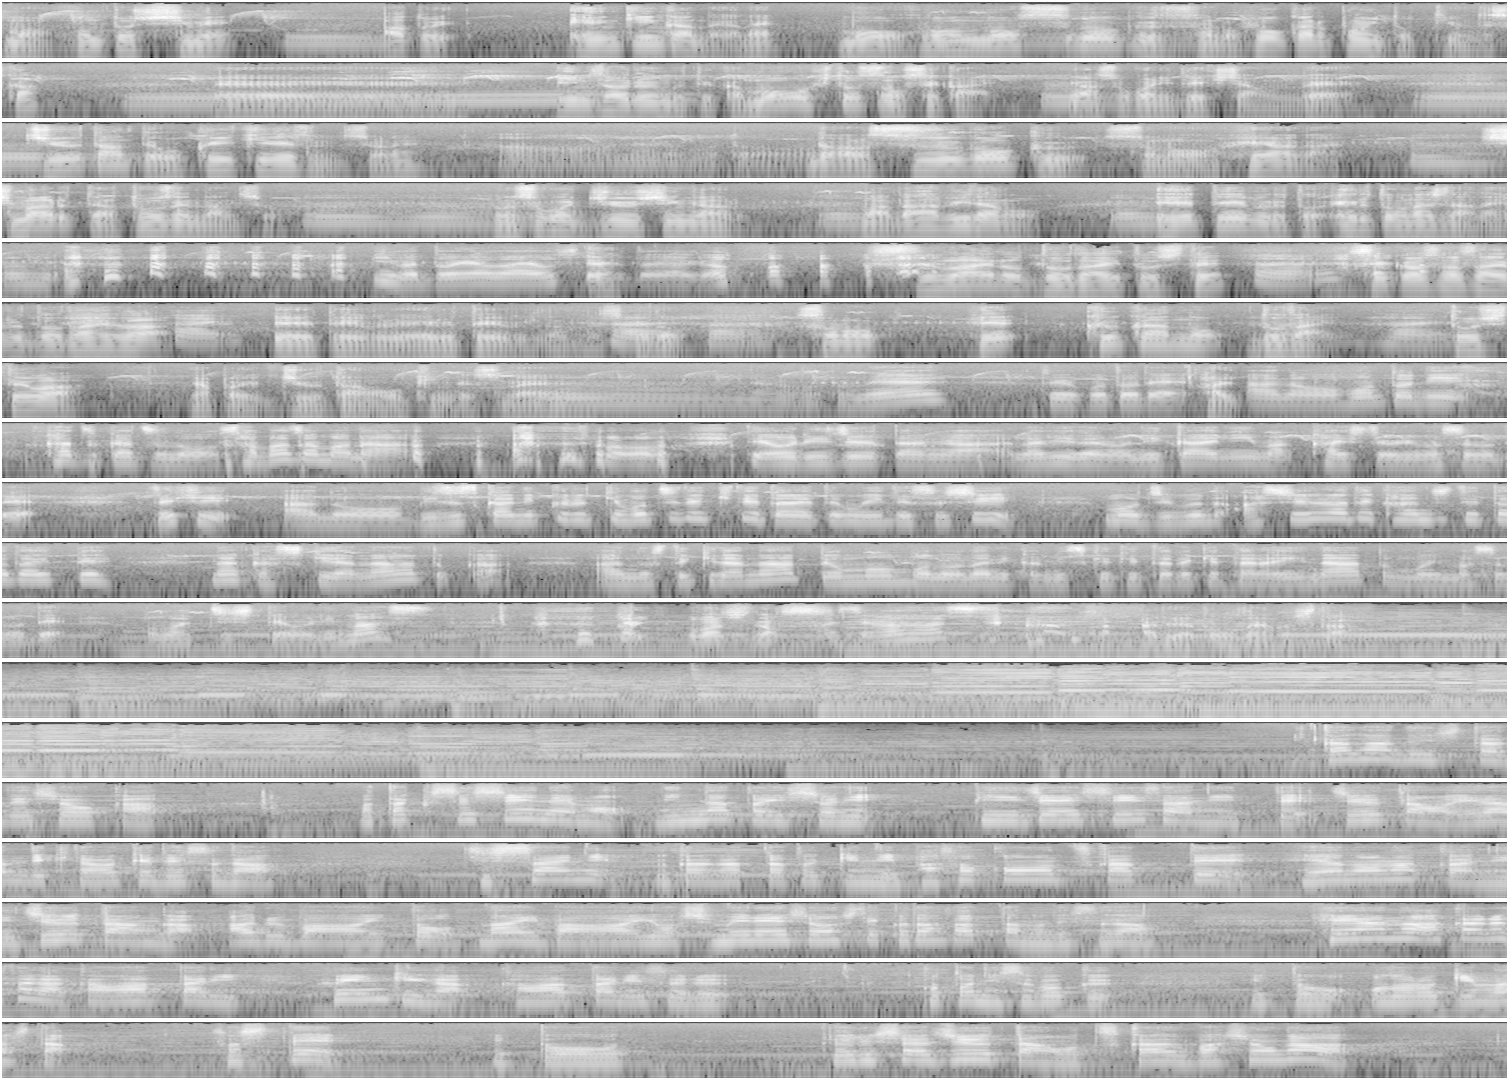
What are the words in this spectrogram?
まあ本当に締め、うん。あと遠近感だよね。もうものすごくそのフォーカルポイントっていうんですか、うんえーインザルームというかもう一つの世界がそこにできちゃうんで、うん。絨毯って奥行きですんですよね。ああなるほど。だからすごくその部屋がうん。閉まるってのは当然なんですよ、うんうん。うんそこに重心がある、まあラビダの。A テーブルと L と同じだね、今ドヤ顔をしてるドヤ顔。住まいの土台としてはい。世界を支える土台ははい。A テーブル L テーブルなんですけど、はいはい。そのへ空間の土台はいはいとしてはやっぱり絨毯大きいんですね、うーんなるほどね。ということで、はいあの本当に数々のさまざまな あの手織り絨毯がラビーダの2階に今返しておりますのでぜひあの美術館に来る気持ちで来ていただいてもいいですしもう自分の足裏で感じていただいてなんか好きだなとかあの素敵だなって思うものを何か見つけていただけたらいいなと思いますのでお待ちしております。はいお待ちしてま おす待ちしてます。ありがとうございましたかがでしたでしょうか？私シーネもみんなと一緒に PJC さんに行って絨毯を選んできたわけですが実際に伺った時にパソコンを使って部屋の中に絨毯がある場合とない場合をシミュレーションしてくださったのですが部屋の明るさが変わったり雰囲気が変わったりすることにすごく、えっと、驚きました。そして、えっと、ペルシャ絨毯を使う場所が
